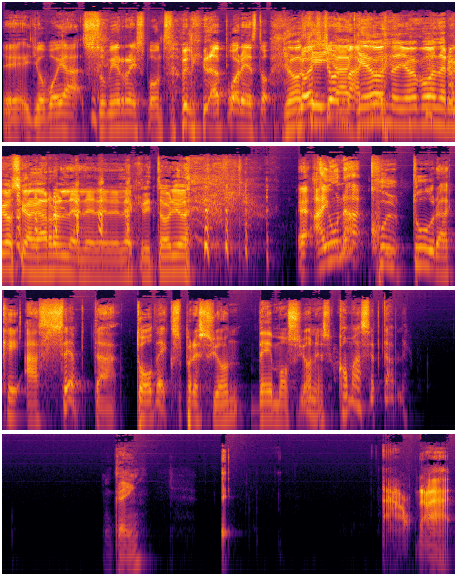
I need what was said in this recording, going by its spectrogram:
Eh, yo voy a asumir responsabilidad por esto. Yo no aquí, es John aquí es donde yo me pongo nervioso y agarro el, el- el- el escritorio. Eh, hay una cultura que acepta toda expresión de emociones como aceptable. Ok. Ah,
